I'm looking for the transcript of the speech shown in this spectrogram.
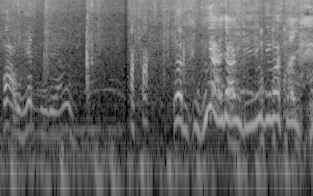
เฝ้าเห็ดเหลืองเอิ้นกูเหี้ยอย่างดียังที่มาใส่กู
